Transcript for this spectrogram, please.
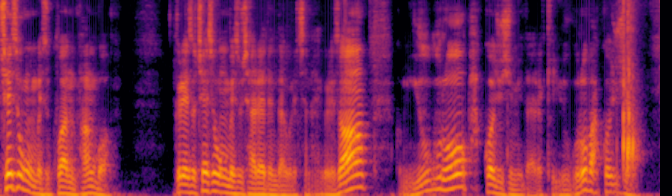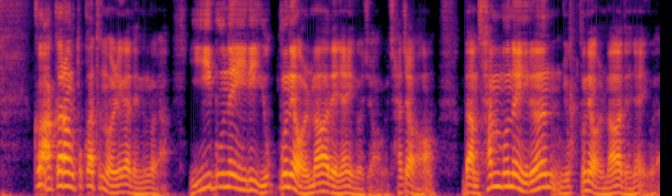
최소 공배수 구하는 방법. 그래서 최소 공배수 잘해야 된다고 그랬잖아요. 그래서 6으로 바꿔주십니다. 이렇게 6으로 바꿔주셔. 그 아까랑 똑같은 원리가 되는 거야. 2분의 1이 6분의 얼마가 되냐 이거죠. 찾아. 그 다음 3분의 1은 6분의 얼마가 되냐 이거야.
